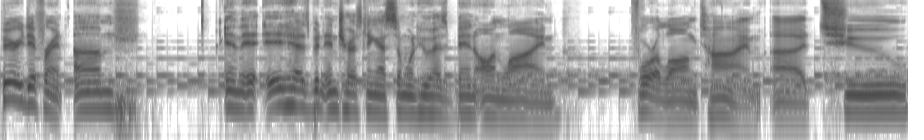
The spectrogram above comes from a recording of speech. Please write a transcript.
very different. Um, and it, it has been interesting as someone who has been online for a long time uh, to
